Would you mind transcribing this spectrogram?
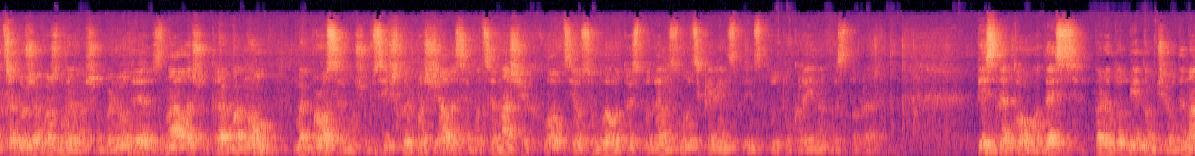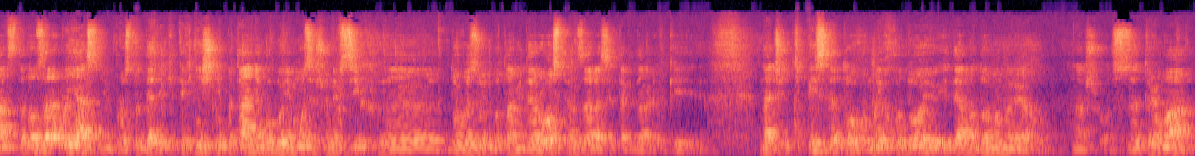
Оце дуже важливо, щоб люди знали, що треба. Ну, ми просимо, щоб всі йшли прощалися, бо це наші хлопці, особливо той студент з Луцька, він інститут України представляє. Після того, десь перед обідом чи 11, ну зараз вияснюю просто деякі технічні питання, бо боїмося, що не всіх е, довезуть, бо там йде розтин зараз і так далі в Києві. Значить, після того ми ходою йдемо до меморіалу нашого з трьома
